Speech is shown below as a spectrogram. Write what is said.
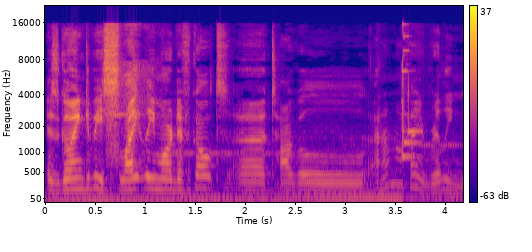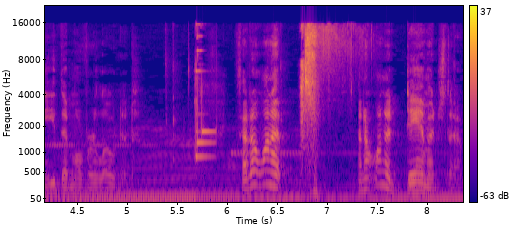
is going to be slightly more difficult. Uh, toggle... I don't know if I really need them overloaded. I don't want to... I don't want to damage them.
